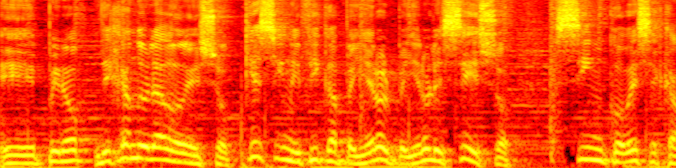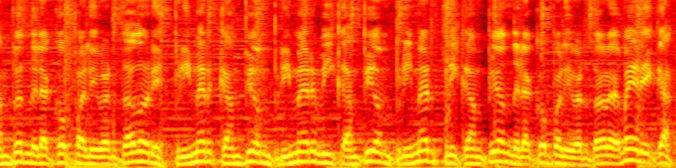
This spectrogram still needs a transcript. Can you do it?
Eh, pero dejando de lado eso, ¿qué significa Peñarol? Peñarol es eso, cinco veces campeón de la Copa Libertadores, primer campeón, primer bicampeón, primer tricampeón de la Copa Libertadores de América,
